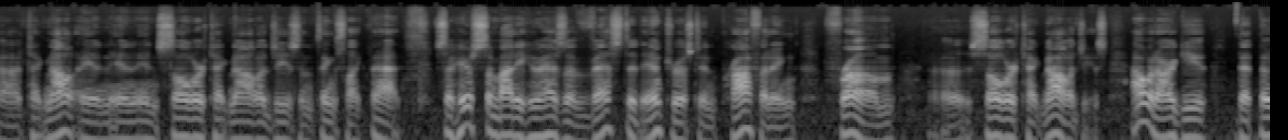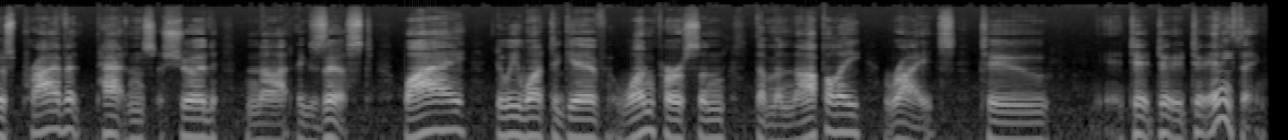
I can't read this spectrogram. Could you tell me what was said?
uh, in, in, in solar technologies and things like that. So here's somebody who has a vested interest in profiting from uh, solar technologies. I would argue that those private patents should not exist. Why do we want to give one person the monopoly rights to, to, to, to anything?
